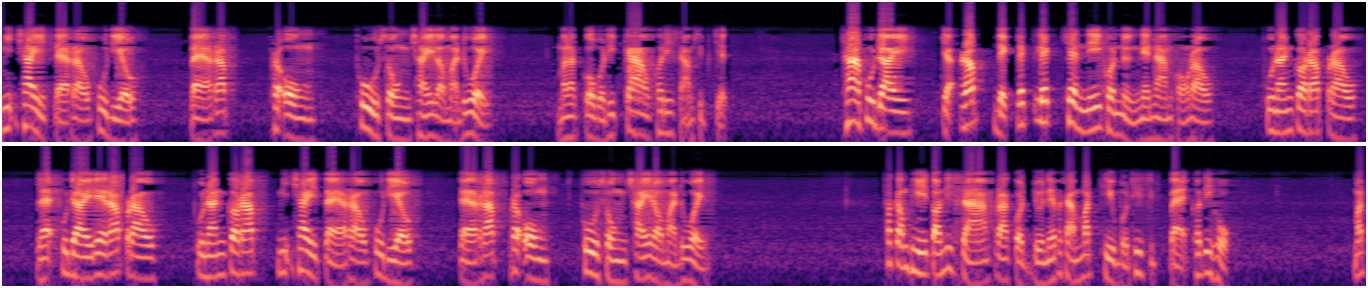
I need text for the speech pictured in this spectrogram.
มิใช่แต่เราผู้เดียว แต่รับพระองค์ผู้ทรงใช้เรามาด้วยมาระโกบทที่เก้าข้อที่สามสิบเจ็ดถ้าผู้ใดจะรับเด็กเล็ก ๆ เช่นนี้คนหนึ่งในนามของเรา ผู้นั้นก็รับเรา และผู้ใดได้รับเรา ผู้นั้นก็รับมิใช่แต่เราผู้เดียว แต่รับพระองค์ผู้ทรงใช้เรามาด้วย พระคัมภีร์ตอนที่สามปรากฏอยู่ในพระธรรมมัทธิวบทที่สิบแปดข้อที่หกมัท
